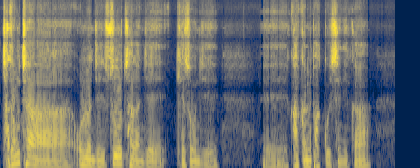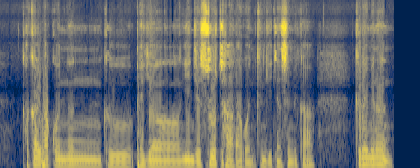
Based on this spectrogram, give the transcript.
자동차 물론 이제 수소차가 이제 계속 이제 에, 각광을 받고 있으니까 각광을 받고 있는 그 배경이 이제 수소차라고 그런 게 있지 않습니까? 그러면은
